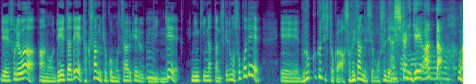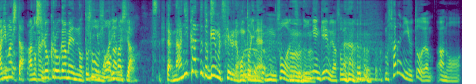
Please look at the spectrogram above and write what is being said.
でそれはあのデータでたくさんの曲を持ち歩けるって言って人気になったんですけどもそこで、えーブロック崩しとか遊べたんですよもうすでに確かにゲームあったありましたあの白黒画面の時にもありました。つだから何かっていうとゲームつけるね、本当にね。うん、そうなんですよ。人間ゲームで遊ぶもんなんですよ。もうさらに言うと、ああの、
